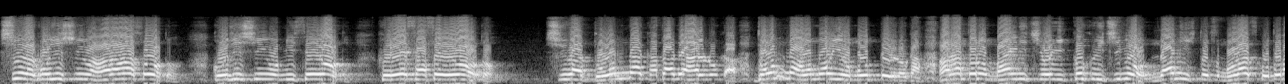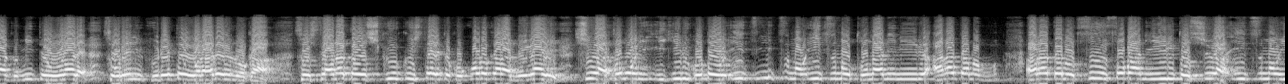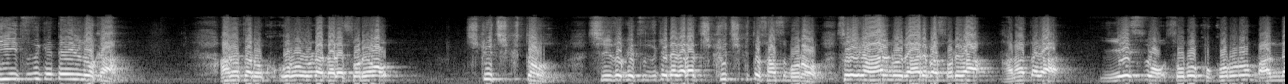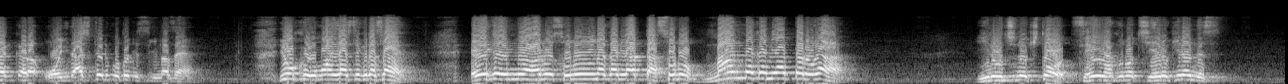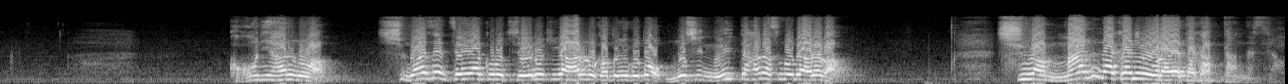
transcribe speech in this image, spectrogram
主がご自身を表そうとご自身を見せようと触れさせようと。主はどんな方であるのか、どんな思いを持っているのか、あなたの毎日を一刻一秒、何一つ漏らすことなく見ておられ、それに触れておられるのか、そしてあなたを祝福したいと心から願い、主は共に生きることをいついつもいつも隣にいるあなたの、あなたのすぐそばにいると主はいつも言い続けているのか、あなたの心の中でそれをチクチクと退け続けながらチクチクと刺すもの。それがあるのであればそれはあなたがイエスをその心の真ん中から追い出していることにすぎません。よく思い出してください。エデンのあの園の中にあったその真ん中にあったのが命の木と善悪の知恵の木なんです。ここにあるのはなぜ善悪の知恵の木があるのかということをもし抜いて話すのであれば主は真ん中におられたかったんですよ。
